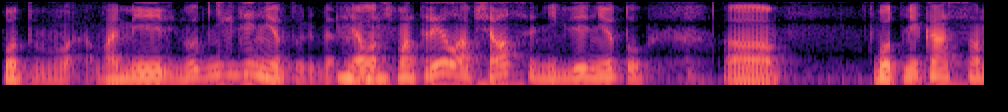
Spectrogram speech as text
вот в, в Америке. Ну, нигде нету, ребят. Я вот смотрел, общался, нигде нету. А, вот мне кажется,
